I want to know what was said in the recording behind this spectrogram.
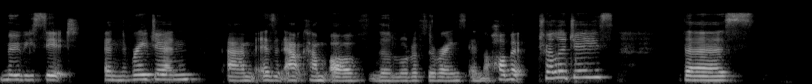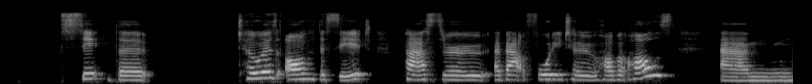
movie set in the region um, as an outcome of the Lord of the Rings and the Hobbit trilogies. The set, the tours of the set pass through about 42 Hobbit holes. Um,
